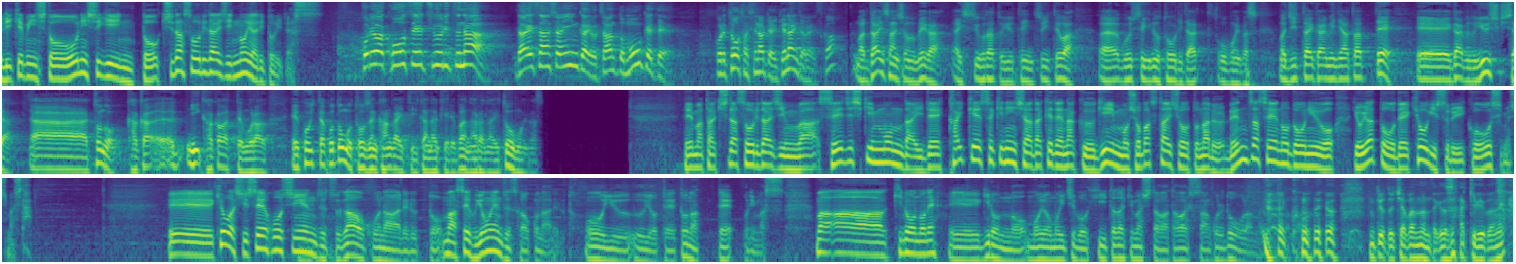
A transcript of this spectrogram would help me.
立憲民主党大西議員と岸田総理大臣のやり取りです。これは公正中立な第三者委員会をちゃんと設けてこれ調査しなきゃいけないんじゃないですか、まあ、第三者の目が必要だという点についてはご指摘の通りだと思います。まあ、実態解明にあたって、えー、外部の有識者とのかかに関わってもらう、えー、こういったことも当然考えていかなければならないと思います。また岸田総理大臣は政治資金問題で会計責任者だけでなく議員も処罰対象となる連座制の導入を与野党で協議する意向を示しましたえー、今日は施政方針演説が行われると、まあ、政府4演説が行われるという予定となってっております。まあ、あ昨日のね、えー、議論の模様も一部お聞きいただきましたが、高橋さん、これどうご覧になりましたか？これは、ちょっと茶番なんだけどさ、っきり言えばね。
